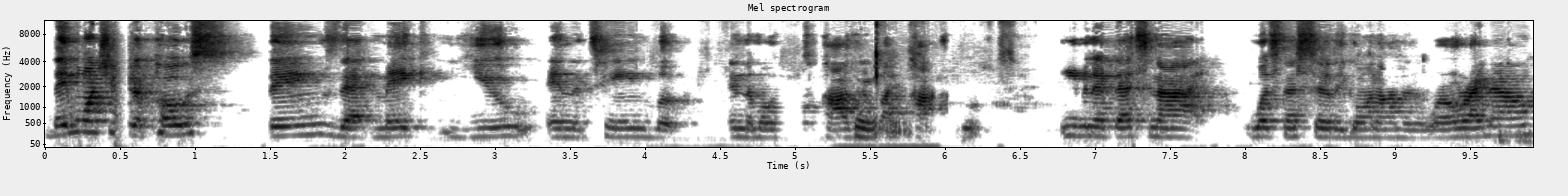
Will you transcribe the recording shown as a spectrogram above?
they want you to post things that make you and the team look in the most positive light possible even if that's not what's necessarily going on in the world right now.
